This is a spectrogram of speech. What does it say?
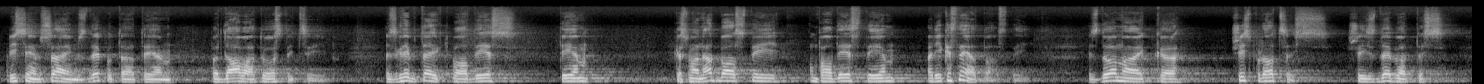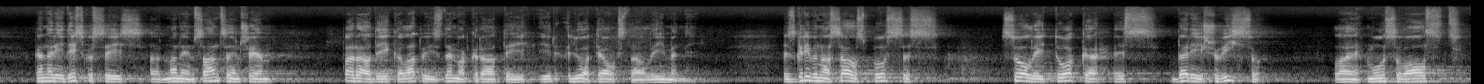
visiem saimnes deputātiem par dāvāto uzticību. Es gribu teikt paldies tiem, kas man atbalstīja, un paldies tiem, arī kas neatbalstīja. Es domāju, ka šis process šīs debates, gan arī diskusijas ar maniem sancenšiem parādīja, ka Latvijas demokrātija ir ļoti augstā līmenī. Es gribu no savas puses solīt to, ka es darīšu visu, lai mūsu valsts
